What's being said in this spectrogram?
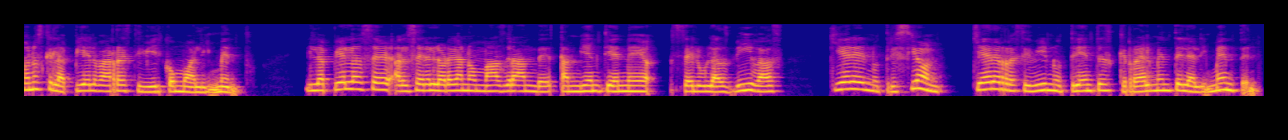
son los que la piel va a recibir como alimento. Y la piel al ser, al ser el órgano más grande también tiene células vivas, quiere nutrición, quiere recibir nutrientes que realmente le alimenten.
